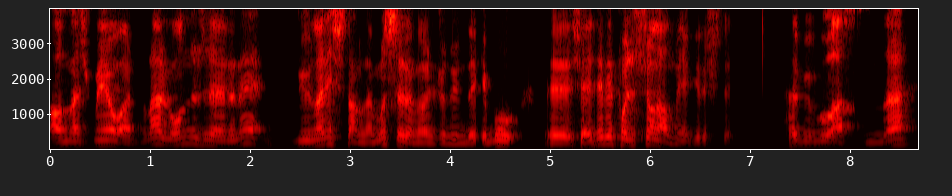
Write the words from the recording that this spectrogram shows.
anlaşmaya vardılar ve onun üzerine Yunanistan'la Mısır'ın öncülüğündeki bu e, şeyde bir pozisyon almaya girişti. Tabii bu aslında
